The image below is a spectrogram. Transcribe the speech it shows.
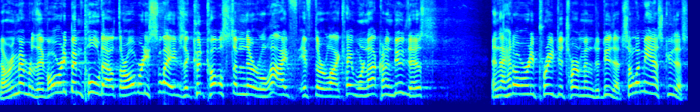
now remember, they've already been pulled out, they're already slaves. It could cost them their life if they're like, hey, we're not going to do this. And they had already predetermined to do that. So let me ask you this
